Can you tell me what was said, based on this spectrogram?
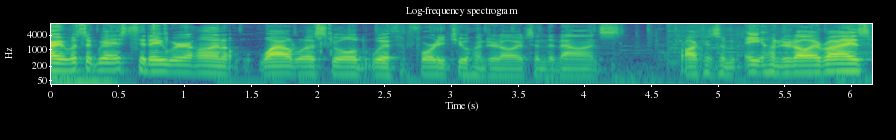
right, what's up, guys? Today we're on Wild West Gold with $4,200 in the balance. Rocking some $800 buys.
